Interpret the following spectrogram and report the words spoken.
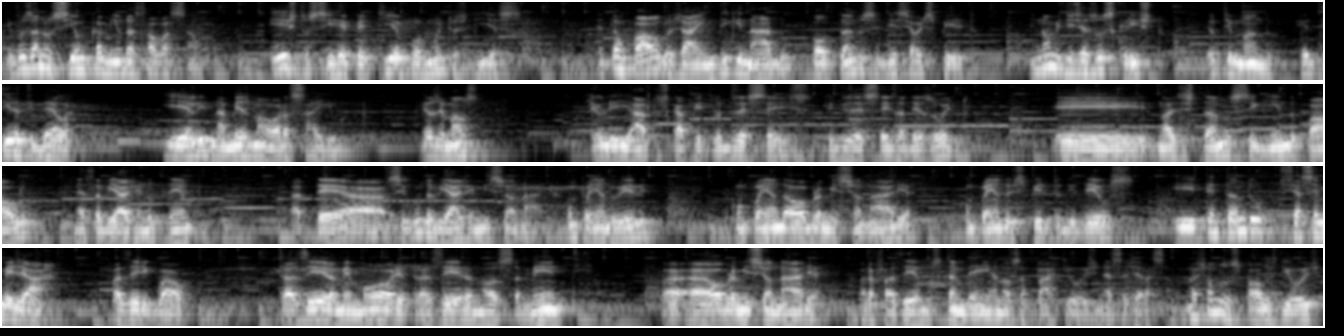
e vos anunciam o caminho da salvação. Isto se repetia por muitos dias. Então Paulo, já indignado, voltando-se, disse ao Espírito: Em nome de Jesus Cristo, eu te mando, retira-te dela. E ele, na mesma hora, saiu. Meus irmãos, eu li Atos capítulo 16, de 16 a 18, e nós estamos seguindo Paulo nessa viagem no tempo até a segunda viagem missionária, acompanhando ele, acompanhando a obra missionária, acompanhando o Espírito de Deus e tentando se assemelhar, fazer igual, trazer a memória, trazer a nossa mente a, obra missionária para fazermos também a nossa parte hoje nessa geração. Nós somos os Paulos de hoje,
